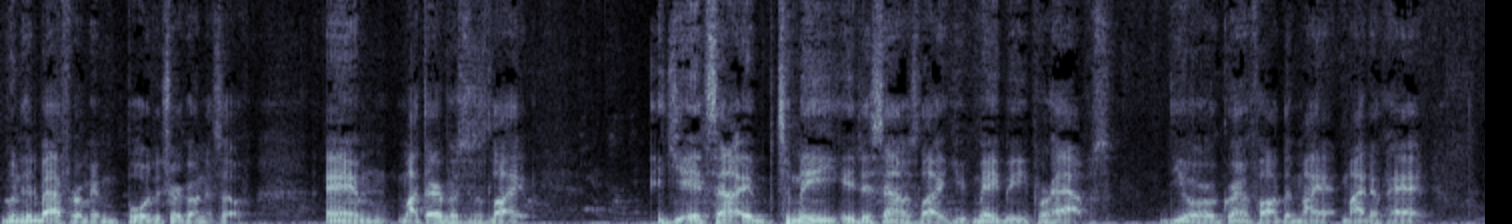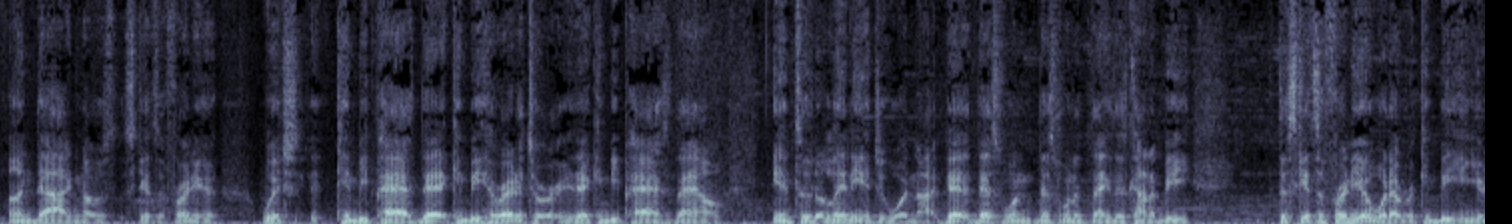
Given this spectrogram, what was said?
went to the bathroom and pulled the trigger on himself. And my therapist was like, it, sound it, to me, it just sounds like you maybe perhaps your grandfather might might have had undiagnosed schizophrenia, which can be passed. That can be hereditary. That can be passed down into the lineage or whatnot. That, that's one. That's one of the things that's kind of be the schizophrenia or whatever can be in your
